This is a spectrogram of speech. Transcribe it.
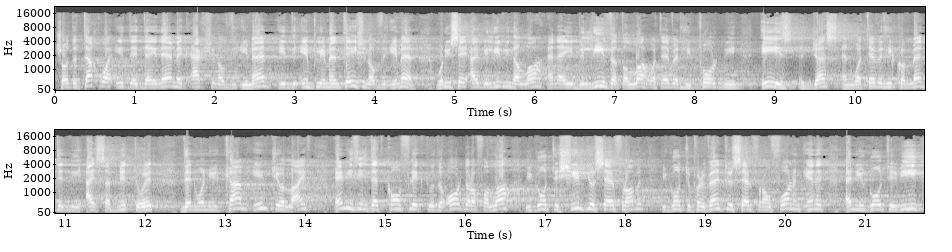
So the taqwa is the dynamic action of the iman, is the implementation of the iman. When you say, I believe in Allah and I believe that Allah, whatever He told me is just and whatever He commanded me, I submit to it, then when you come into your life anything that conflict with the order of Allah, you're going to shield yourself from it, you're going to prevent yourself from falling in it, and you're going to be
